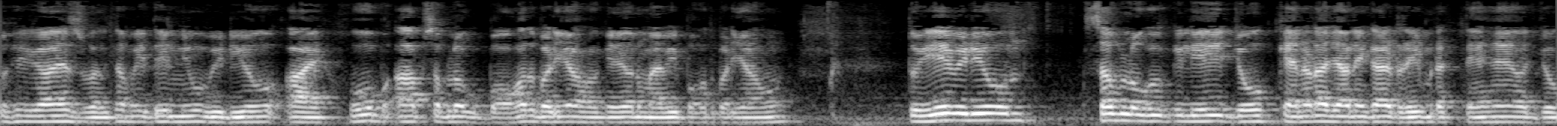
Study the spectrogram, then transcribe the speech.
तो hey guys welcome with a new video I hope आप सब लोग बहुत बढ़िया होंगे और मैं भी बहुत बढ़िया हूँ। तो ये वीडियो सब लोगों के लिए जो कनाडा जाने का ड्रीम रखते हैं और जो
